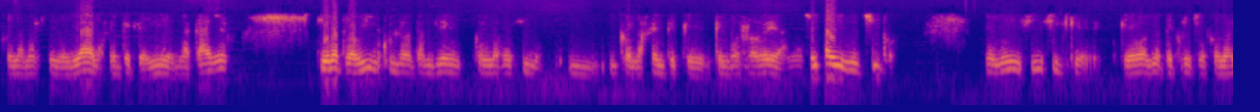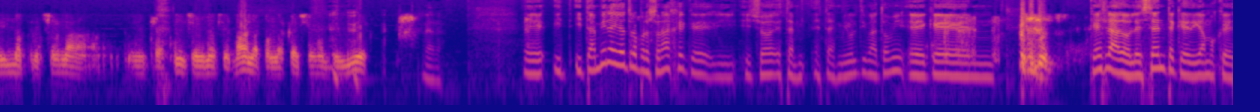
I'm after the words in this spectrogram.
con la marginalidad de la gente que vive en la calle, tiene otro vínculo también con los vecinos y, con la gente que, que los rodea. ¿no? Soy país muy chico, es muy difícil que, que vos no te cruces con la misma persona en el transcurso de una semana por la calle de Montevideo. claro. Eh, y, y, también hay otro personaje que, y, yo, esta, esta es mi última, Tommy, eh, que, que es la adolescente que digamos que,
